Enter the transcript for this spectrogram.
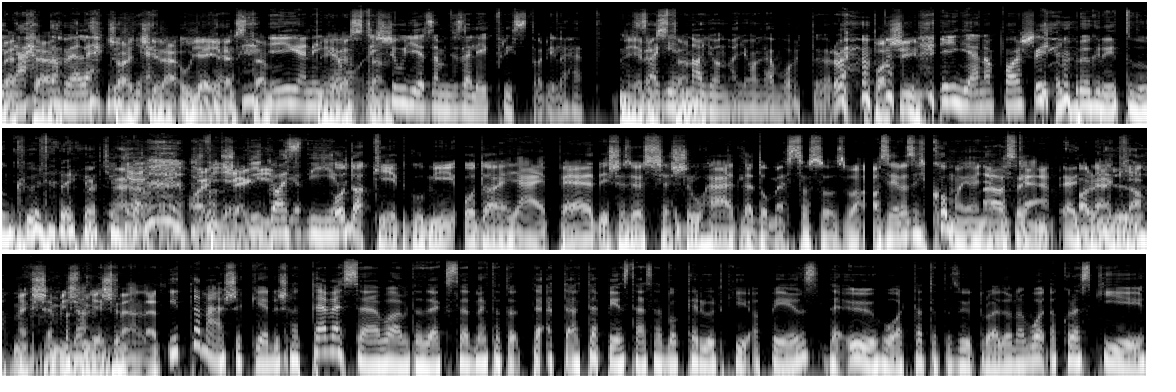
követte. vele. Csaj csinál. Ugye éreztem? Igen, igen. Éreztem. És úgy érzem, hogy ez elég friss sztori lehet. Éreztem. Szegény nagyon-nagyon le volt törve. A pasi? igen, a pasi. Egy bögrét tudunk küldeni. Igen, igazdi. Oda két gumi, oda egy iPad, és az összes ruhád ledomesztoszozva. Azért az egy komoly Az anyagi egy- kár egy a lelki megsemmisülés mellett. Itt a másik kérdés, ha te veszel valamit az exednek, tehát a te, te, a te pénztárcádból került ki a pénz, de ő hordta, tehát az ő tulajdona volt, akkor az kié.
